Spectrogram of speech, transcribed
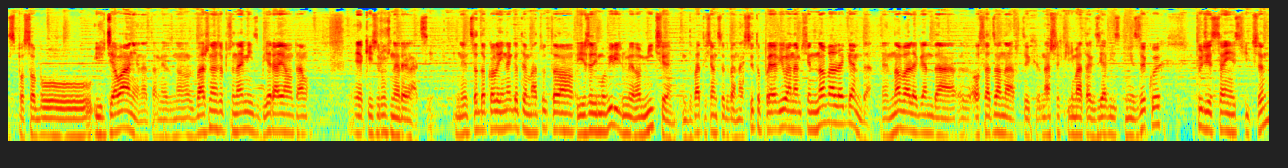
sposobu ich działania, natomiast no, ważne, że przynajmniej zbierają tam jakieś różne relacje. Co do kolejnego tematu, to jeżeli mówiliśmy o micie 2012, to pojawiła nam się nowa legenda. Nowa legenda e, osadzona w tych naszych klimatach zjawisk niezwykłych, tudzież science fiction,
